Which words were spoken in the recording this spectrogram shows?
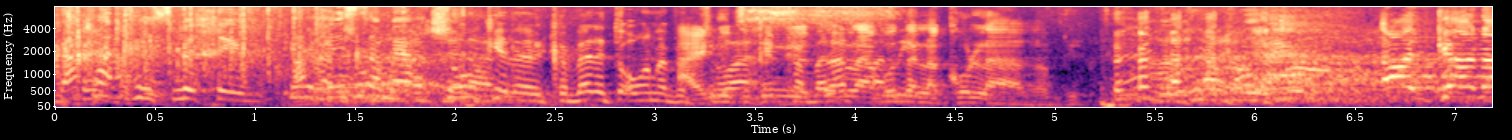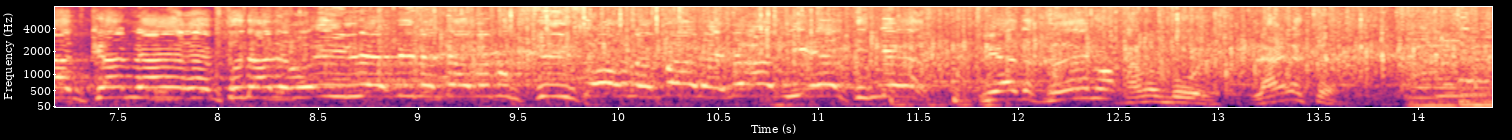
ככה אנחנו שמחים. הכי שמח שלנו. כדי לקבל את אורנה היינו בצורה צריכים יותר לעבוד. על הקול הערבי. עד כאן, עד כאן לערב. תודה לרועי לוי, נדב אבוקסיס, אורנה בנאי ואבי אטינגר. מיד אחרינו, המבול. לילה טוב.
